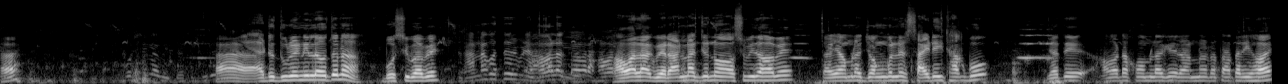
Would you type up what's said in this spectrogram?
হ্যাঁ? হ্যাঁ একটু দূরে নিলে হতো না? বসি পাবে রান্না করতে পারবি না হাওয়া লাগবে। হাওয়া লাগবে রান্নার জন্য অসুবিধা হবে। তাই আমরা জঙ্গলের সাইডেই থাকব যাতে হাওয়াটা কম লাগে রান্নাটা তাড়াতাড়ি হয়।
